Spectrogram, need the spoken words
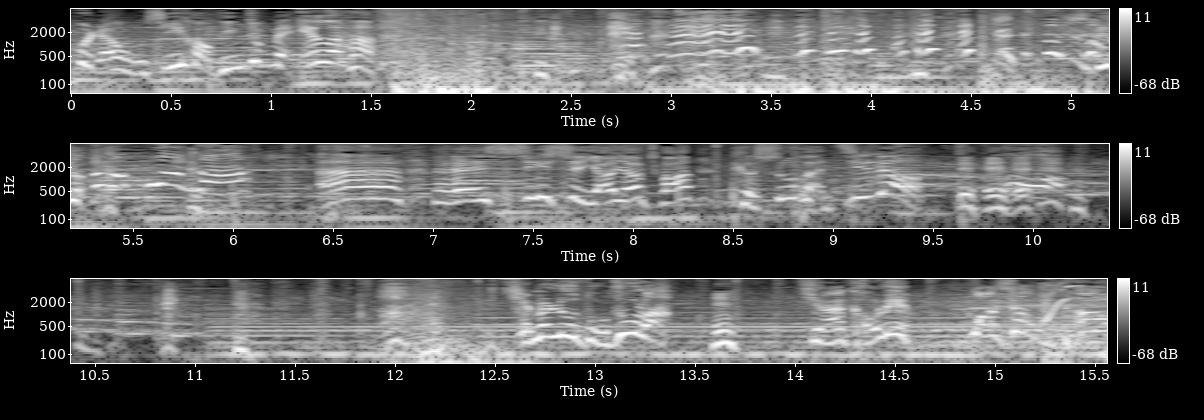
不然五星好评就没了。怎么晃啊？啊，新式摇摇床可舒缓肌肉。啊，前面路堵住了，听俺口令，往上跑！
